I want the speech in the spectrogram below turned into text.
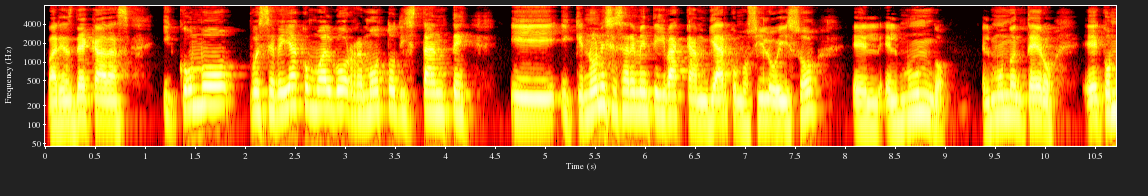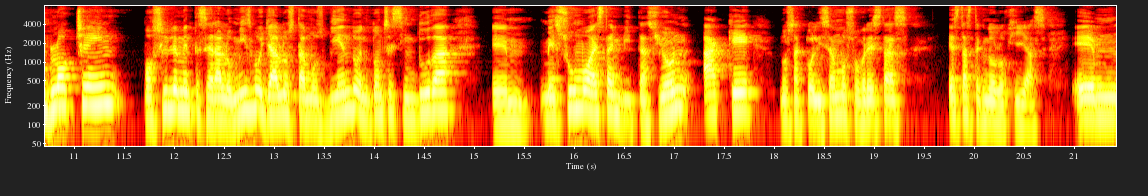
varias décadas y cómo pues se veía como algo remoto, distante y, que no necesariamente iba a cambiar como sí lo hizo el, mundo, el mundo entero. Eh, con blockchain posiblemente será lo mismo, ya lo estamos viendo, entonces sin duda em, me sumo a esta invitación a que nos actualizamos sobre estas, estas tecnologías. Em,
